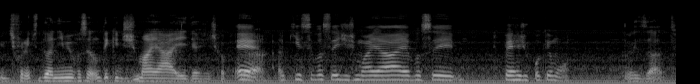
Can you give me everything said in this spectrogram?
E diferente do anime, você não tem que desmaiar ele a gente É, capturar. aqui se você desmaiar, é você perde o Pokémon. Exato.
